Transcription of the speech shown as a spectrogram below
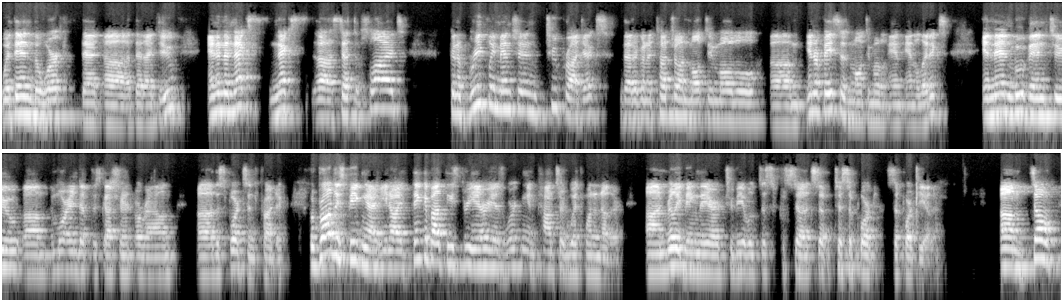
within the work that uh, that I do. And in the next next uh, set of slides, I'm going to briefly mention two projects that are going to touch on multimodal um, interfaces, multimodal an analytics, and then move into um, a more in-depth discussion around uh, the Sports Sense project. But broadly speaking, I, you know, I think about these three areas working in concert with one another, um, really being there to be able to, to, to support support the other. Um, so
